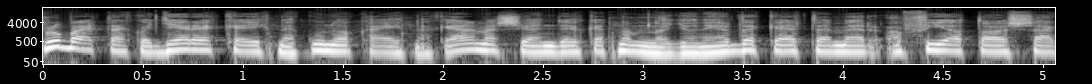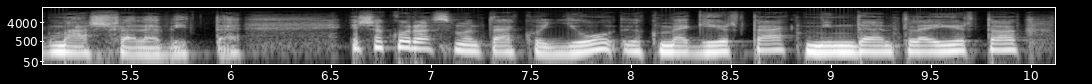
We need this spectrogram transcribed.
Próbálták a gyerekeiknek, unokáiknak elmesélni, de őket nem nagyon érdekelte, mert a fiatalság más fele vitte. és akkor azt mondták, hogy jó, ők megírták, mindent leírtak,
